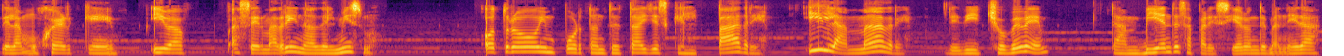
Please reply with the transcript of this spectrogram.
de la mujer que iba a ser madrina del mismo. Otro importante detalle es que el padre y la madre de dicho bebé también desaparecieron de manera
